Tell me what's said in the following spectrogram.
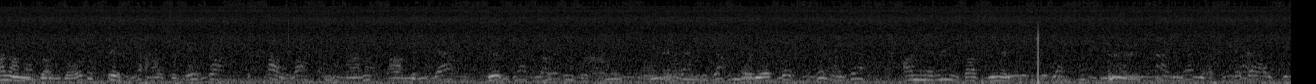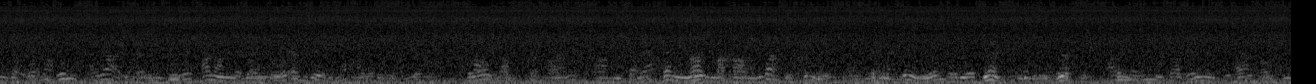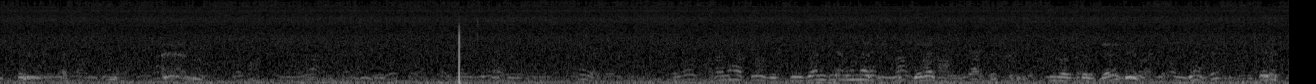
Anamızdan doğduk. Özüne hazırlık. Allah imanı kamiliyle görmek nasıl Neden bize oraya tekrar annemin Rabbine Aynen tedarikinde oldum. Anamızdan doğdum. Ben naz makamında şimdi seni seviyorum oraya gel. Yok. Annemin Rabbine hayat altını kanaatini düşüneceğim bir yanına gerek gerek gerek mi var? Gerek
